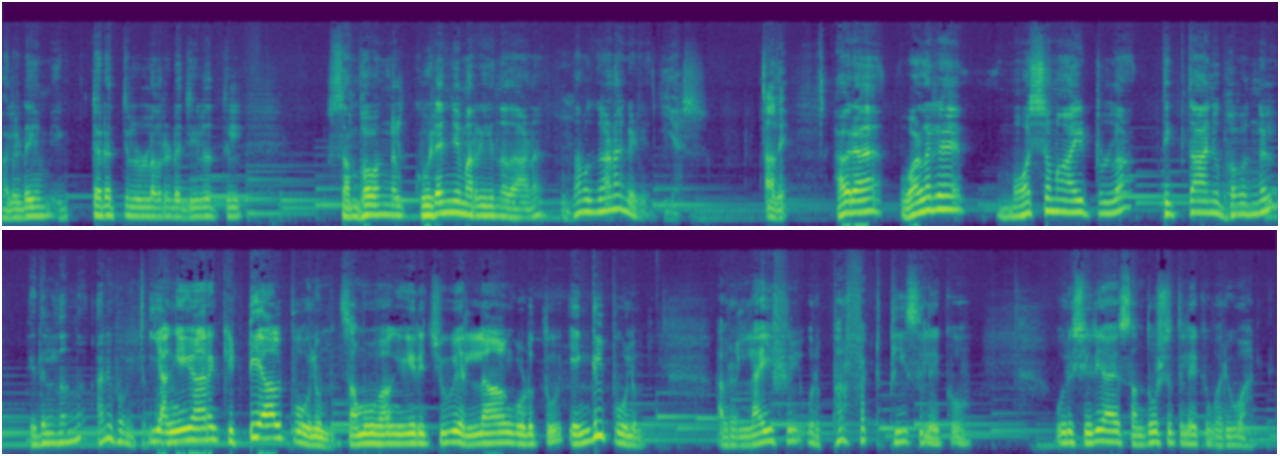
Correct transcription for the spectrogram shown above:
പലരുടെയും ഇത്തരത്തിലുള്ളവരുടെ ജീവിതത്തിൽ സംഭവങ്ങൾ കുഴഞ്ഞു മറിയുന്നതാണ് നമുക്ക് കാണാൻ കഴിയുന്നത്. യെസ് അതെ. അവർ വളരെ മോശമായിട്ടുള്ള തിക്താനുഭവങ്ങൾ ഇതിൽ നിന്ന് അനുഭവിക്കും ഈ അംഗീകാരം കിട്ടിയാൽ പോലും സമൂഹം അംഗീകരിച്ചു എല്ലാം കൊടുത്തു എങ്കിൽ പോലും അവരുടെ ലൈഫിൽ ഒരു പെർഫെക്റ്റ് പീസിലേക്കോ ഒരു ശരിയായ സന്തോഷത്തിലേക്ക് വരുവാൻ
